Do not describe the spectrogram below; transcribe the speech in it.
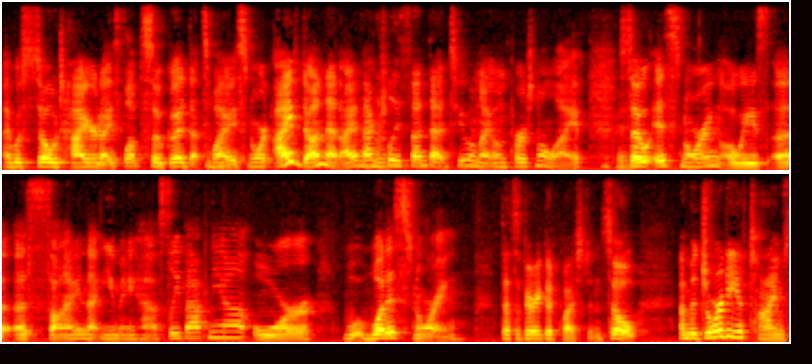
i was so tired i slept so good that's mm-hmm. why i snored i've done that i've mm-hmm. actually said that too in my own personal life okay. so is snoring always a, a, sign that you may have sleep apnea or w- what is snoring that's a very good question so a majority of times,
